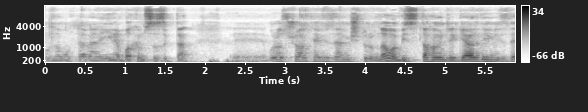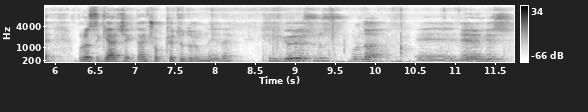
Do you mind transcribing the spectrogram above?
burada muhtemelen yine bakımsızlıktan. E, burası şu an temizlenmiş durumda ama biz daha önce geldiğimizde burası gerçekten çok kötü durumdaydı. Şimdi görüyorsunuz burada e, derin bir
